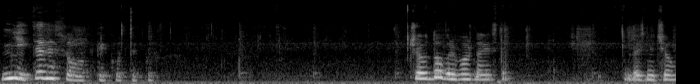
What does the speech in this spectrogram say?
Ні, це не солодкий котику. Чого добре можна їсти? Без нічого.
